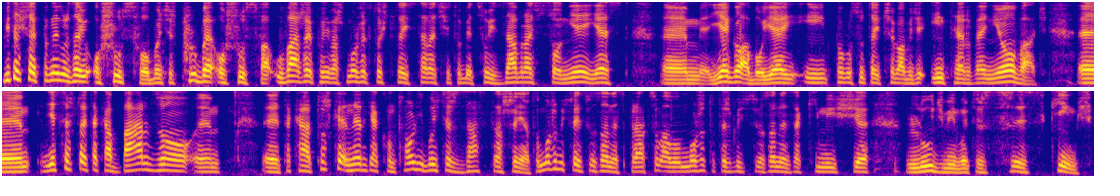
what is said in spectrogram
Widać tutaj pewnego rodzaju oszustwo, bądź też próbę oszustwa. Uważaj, ponieważ może ktoś tutaj starać się Tobie coś zabrać, co nie jest em, jego albo jej i po prostu tutaj trzeba będzie interweniować. Em, jest też tutaj taka bardzo, e, taka troszkę energia kontroli, bądź też zastraszenia. To może być tutaj związane z pracą, albo może to też być związane z jakimiś e, ludźmi, bądź też z, z kimś.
